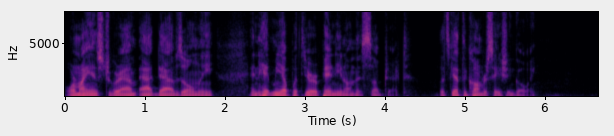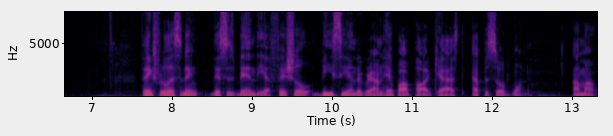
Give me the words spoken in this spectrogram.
or my Instagram at dabs only and hit me up with your opinion on this subject. Let's get the conversation going. Thanks for listening. This has been the official BC Underground Hip Hop Podcast, Episode 1. I'm out.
